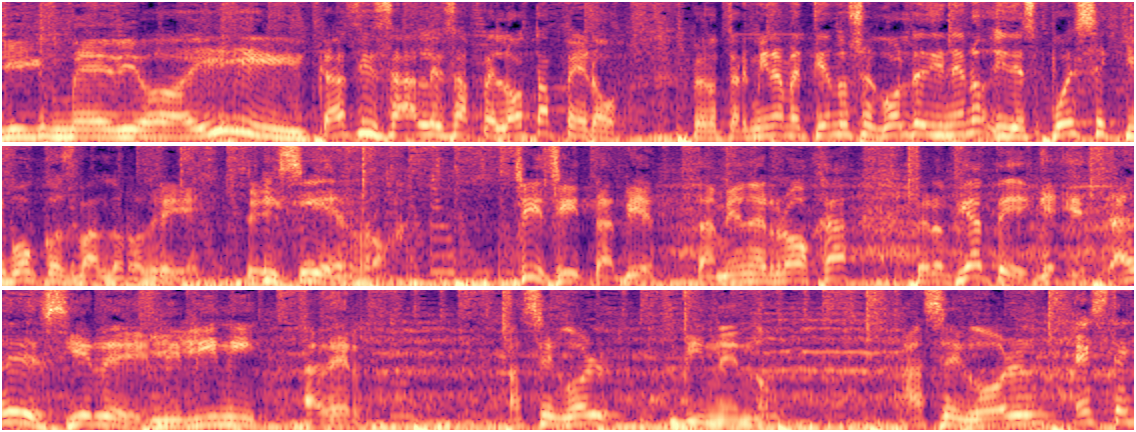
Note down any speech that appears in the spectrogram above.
y medio ahí, casi sale esa pelota, pero, pero termina metiéndose gol de dinero y después se equivoca Osvaldo Rodríguez. Sí, sí. Y sí es roja. Sí, sí, también. También es roja. Pero fíjate, que- eh, ha de decir eh, Lilini, a ver, hace gol Dineno. Hace gol Este.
